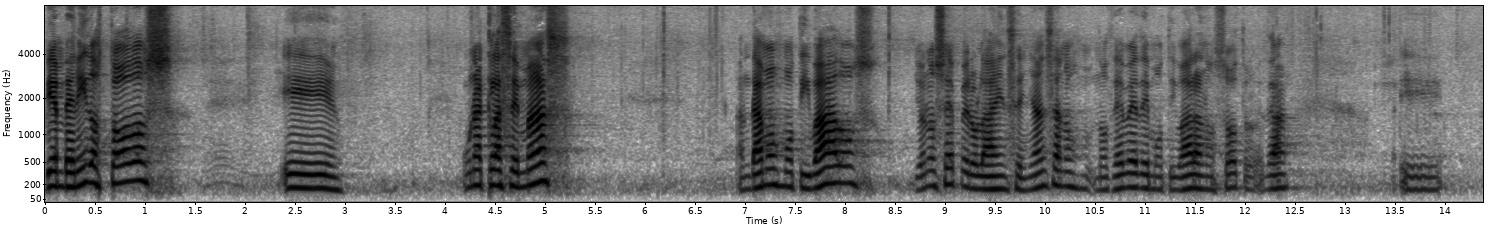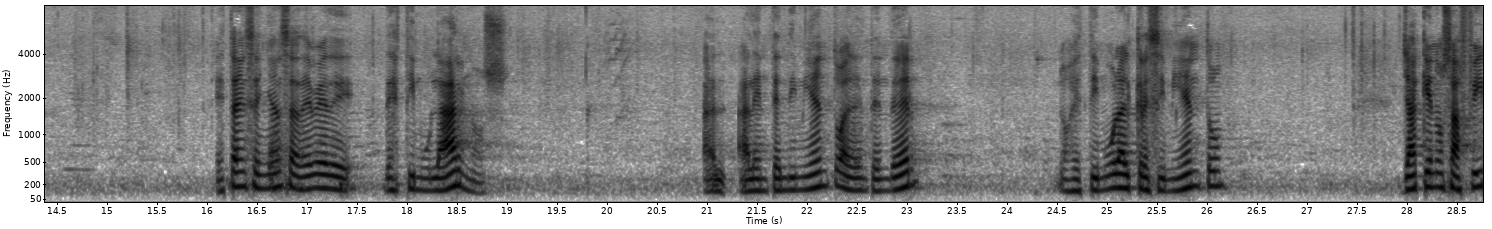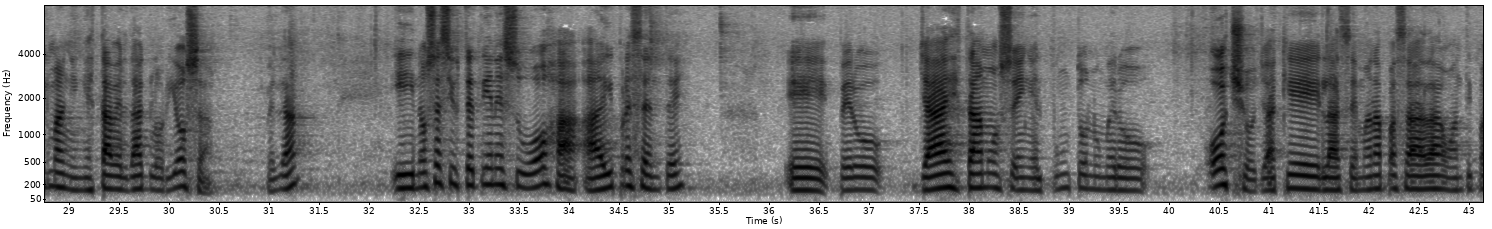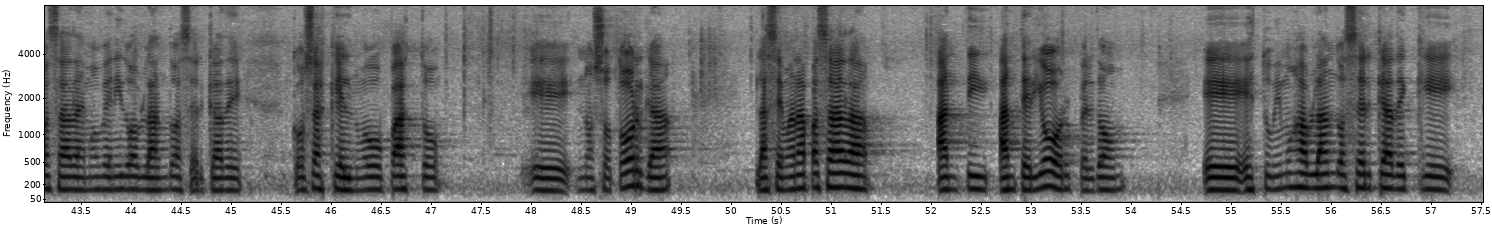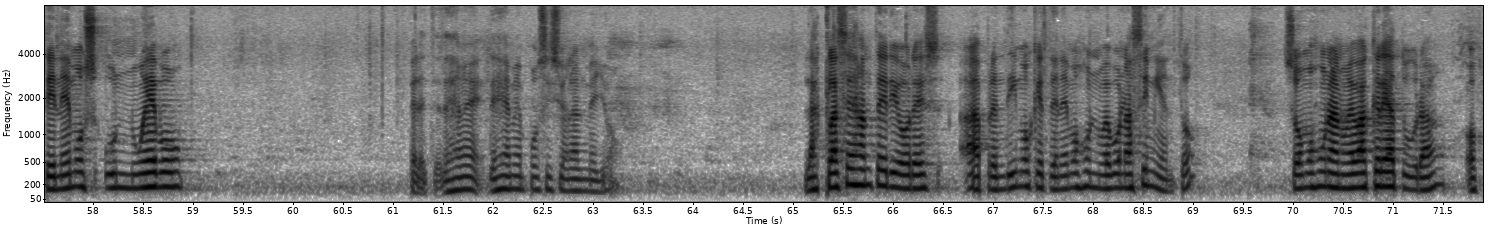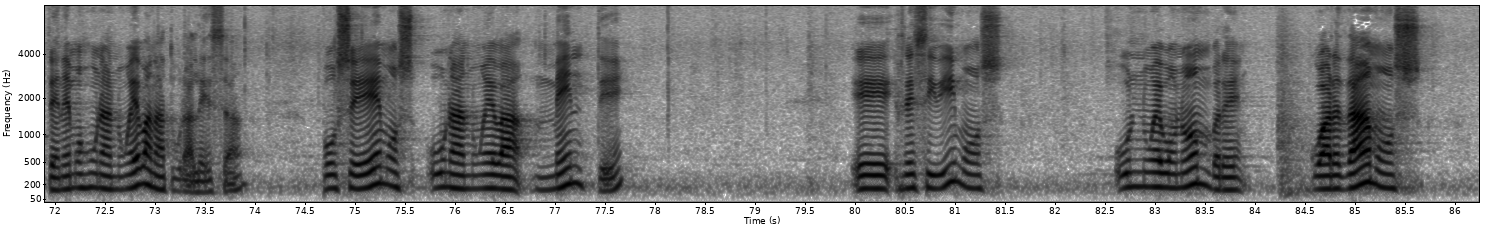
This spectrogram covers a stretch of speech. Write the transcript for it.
Bienvenidos todos. Eh, una clase más. Andamos motivados. Yo no sé, pero la enseñanza nos, debe de motivar a nosotros, ¿verdad? Esta enseñanza debe de, estimularnos al entendimiento, al entender. Nos estimula el crecimiento ya que nos afirman en esta verdad gloriosa, ¿verdad? Y no sé si usted tiene su hoja ahí presente, eh, pero ya estamos en el punto número 8, ya que la semana pasada o antipasada hemos venido hablando acerca de cosas que el nuevo pacto eh, nos otorga. La semana pasada, anterior, perdón, eh, estuvimos hablando acerca de que tenemos un nuevo... Espérate, déjeme, déjeme posicionarme yo. Las clases anteriores aprendimos que tenemos un nuevo nacimiento, somos una nueva criatura, obtenemos una nueva naturaleza, poseemos una nueva mente, eh, recibimos un nuevo nombre, guardamos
